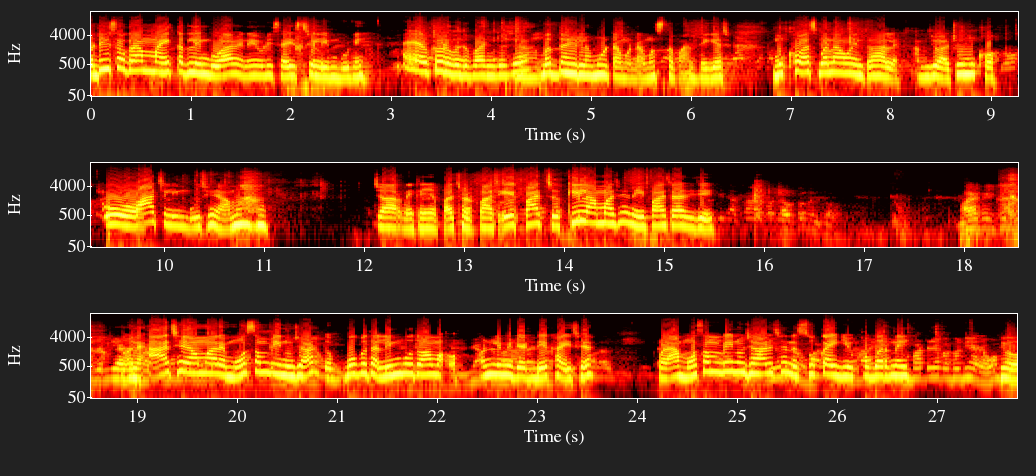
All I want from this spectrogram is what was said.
અઢીસો ગ્રામમાં એક જ લીંબુ આવે ને એવડી સાઈઝ છે લીંબુની. કેવડું બધું પાણી છે. બધા એટલા મોટા મોટા મસ્ત પાન થઈ ગયા છે. મુખવાસ બનાવો હોય ને તો હાલે. આમ જો આ ઝુમખો. પાંચ લીંબુ છે આમાં. ચાર ને અહીંયા પાછળ પાંચ. એક પાંચ કિલ્લામાં છે ને એ પાંચ આવી જાય. અને આ છે અમારે મોસંબીનું ઝાડ તો બહુ બધા લીંબુ તો આમાં અનલિમિટેડ દેખાય છે. પણ આ મોસંબીનું ઝાડ છે ને સુકાઈ ગયું ખબર નહીં. જો.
